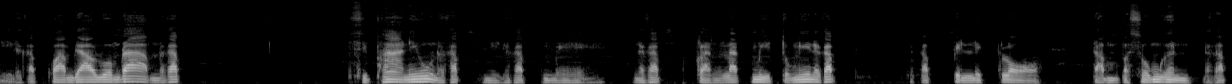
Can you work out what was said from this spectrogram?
นี่นะครับ ความยาวรวมด้ามนะครับสิบห้านิ้วนะครับ นี่นะครับเมนะครับ กลั่นรัดมีดตรงนี้นะครับนะครับ เป็นเหล็กหล่อ ดำผสมเงินนะครับ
